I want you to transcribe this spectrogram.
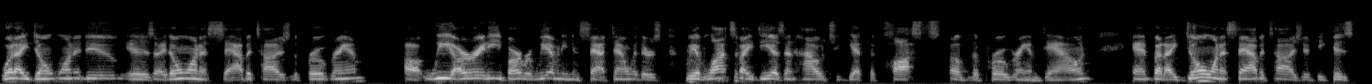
what i don't want to do is i don't want to sabotage the program uh, we already barbara we haven't even sat down with there's we have lots of ideas on how to get the costs of the program down and but i don't want to sabotage it because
